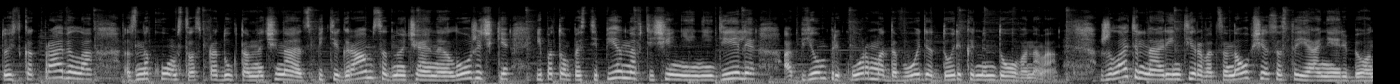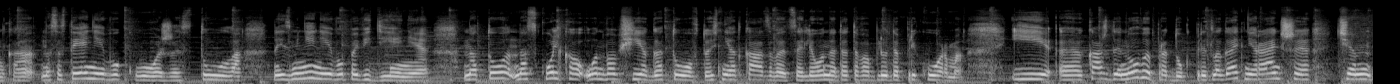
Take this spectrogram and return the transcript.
То есть, как правило, знакомство с продуктом начинает с 5 грамм, с одной чайной ложечки, и потом постепенно в течение недели объем прикорма доводят до рекомендованного. Желательно ориентироваться на общее состояние ребенка, на состояние его кожи, ложи, стула, на изменение его поведения, на то, насколько он вообще готов, то есть не отказывается ли он от этого блюда прикорма. И э, каждый новый продукт предлагать не раньше, чем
